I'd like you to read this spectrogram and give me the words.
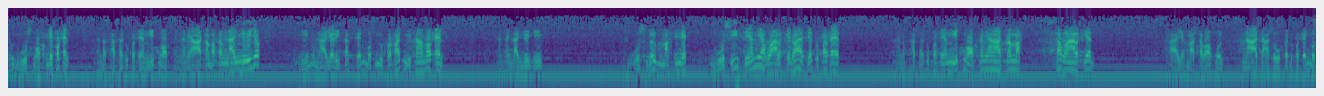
nếu ngủ ngọt không đẹp có hel nó sao phải lúc phải nghít ngọt. Nó để cầm bắt tâm này nữ nhất nhìn na giờ đi sắc đến một lúc có phải người ta mất hel anh lại nữ nhìn ngủ ngư mặt đẹp ngủ xí tiền ya qua là đó chết lúc phải bẹt à, nó thả tới lúc có tiền nghít ngọt à, mà bỏ su phải lúc có đến một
